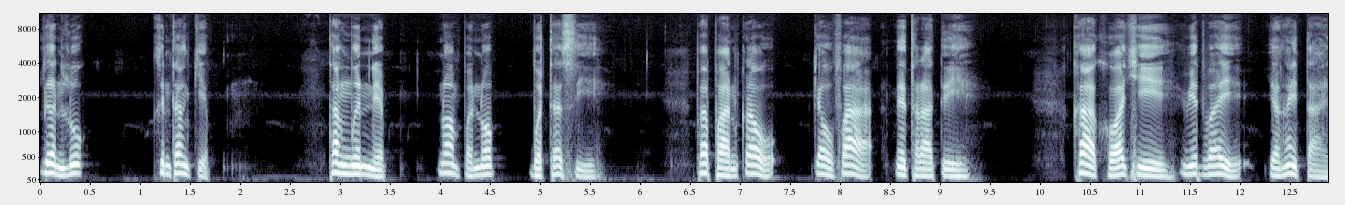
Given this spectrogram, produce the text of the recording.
เลื่อนลุกขึ้นทั้งเก็บ ทั้งเมือนเหน็บน้อมประนบบททศีพระผ่านเกล้าเจ้าฟ้าในทราตรี ข้าขอชีวิตไว้ยังให้ตาย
